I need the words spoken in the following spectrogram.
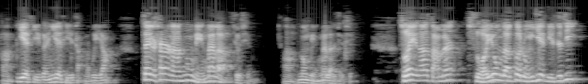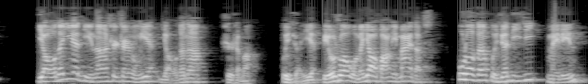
啊，液体跟液体长得不一样，这个事儿呢弄明白了就行啊，弄明白了就行。所以呢，咱们所用的各种液体制剂，有的液体呢是真溶液，有的呢是什么混悬液。比如说我们药房里卖的布洛芬混悬滴剂美林，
